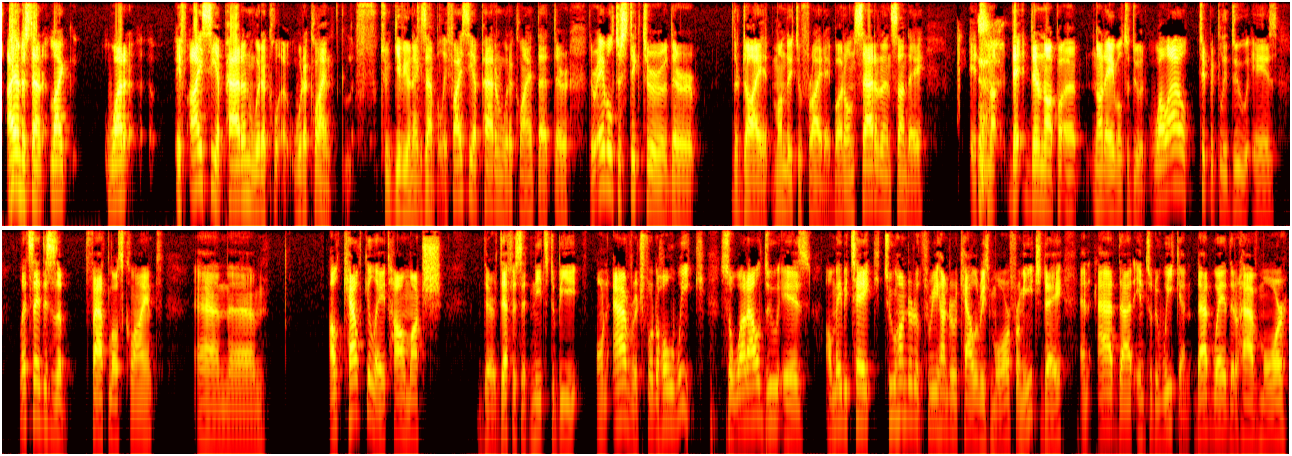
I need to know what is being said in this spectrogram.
I understand. Like what if i see a pattern with a with a client to give you an example if i see a pattern with a client that they're they're able to stick to their their diet Monday to Friday, but on Saturday and Sunday, it's not they, they're not uh, not able to do it. What I'll typically do is, let's say this is a fat loss client, and um, I'll calculate how much their deficit needs to be on average for the whole week. So what I'll do is I'll maybe take 200 or 300 calories more from each day and add that into the weekend. That way they'll have more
